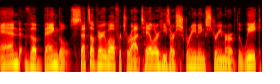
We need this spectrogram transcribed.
and the Bengals sets up very well for Tyrod Taylor. He's our screaming streamer of the week.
